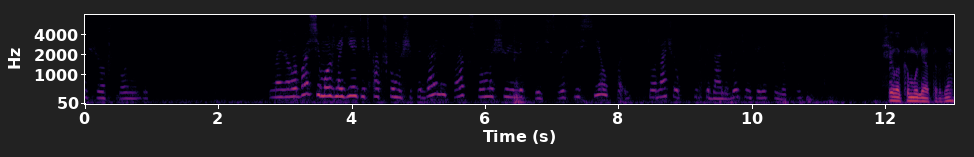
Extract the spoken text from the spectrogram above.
еще что-нибудь. На велобасе можно ездить как с помощью педалей, так с помощью электричества. Если сел, то начал крутить педали, больше ничего не остается. Сел аккумулятор, да?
